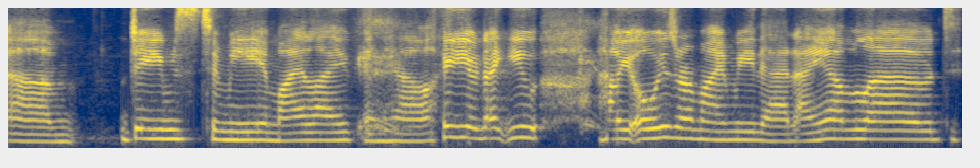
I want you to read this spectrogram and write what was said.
um, James to me in my life and how you're like you how you always remind me that I am loved,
